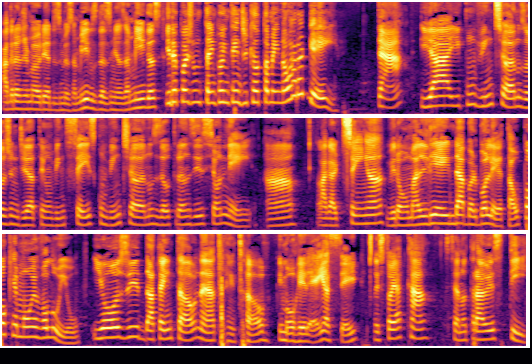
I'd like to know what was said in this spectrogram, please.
a grande maioria dos meus amigos, das minhas amigas. E depois de um tempo eu entendi que eu também não era gay, tá? E aí, com 20 anos, hoje em dia tenho 26, com 20 anos eu transicionei. A lagartinha virou uma linda borboleta. O Pokémon evoluiu. E hoje, até então, né? Até então, e morrerei assim, estou aqui sendo travesti.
